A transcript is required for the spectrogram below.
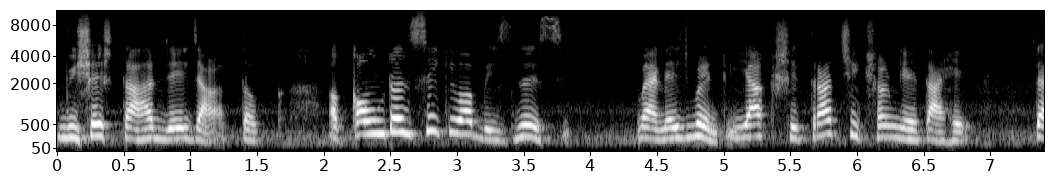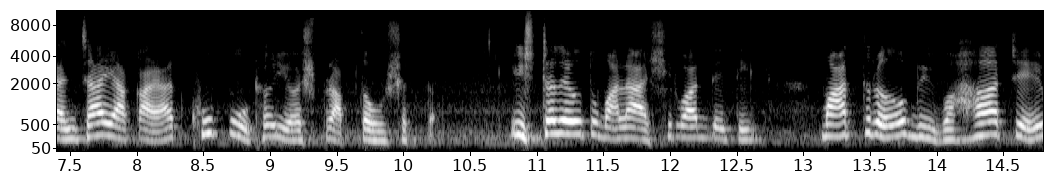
विशेषतः जे जातक अकाउंटन्सी किंवा बिझनेस मॅनेजमेंट या क्षेत्रात शिक्षण घेत आहे त्यांच्या या काळात खूप मोठं यश प्राप्त होऊ शकतं. इष्टदेव तुम्हाला आशीर्वाद देतील. मात्र विवाहाचे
